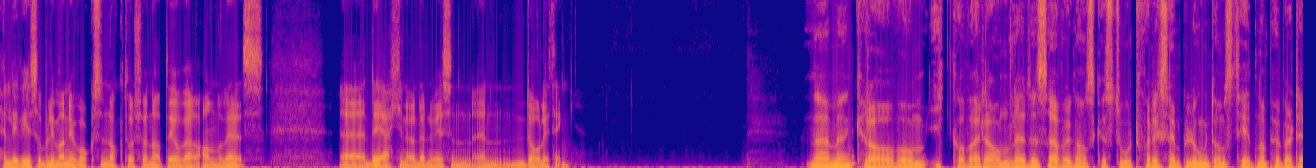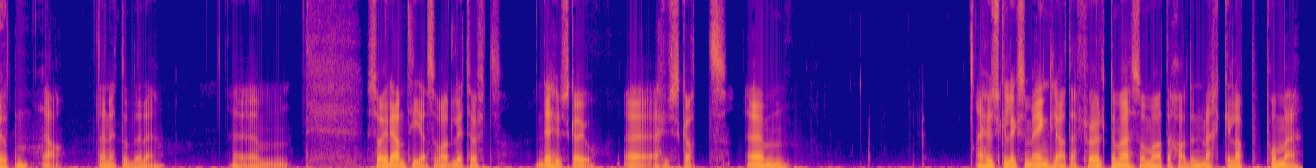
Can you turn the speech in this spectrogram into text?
Heldigvis så blir man jo voksen nok til å skjønne at det å være annerledes, eh, det er ikke nødvendigvis en, en dårlig ting. Nei, men kravet om ikke å være annerledes er vel ganske stort, f.eks. ungdomstiden og puberteten? Ja, det er nettopp det det er. Um, så i den tida så var det litt tøft. Det husker jeg jo. Uh, jeg husker at um, Jeg husker liksom egentlig at jeg følte meg som at jeg hadde en merkelapp på meg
